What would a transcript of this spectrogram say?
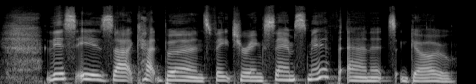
This is uh, Cat Burns featuring Sam Smith, and it's Go.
